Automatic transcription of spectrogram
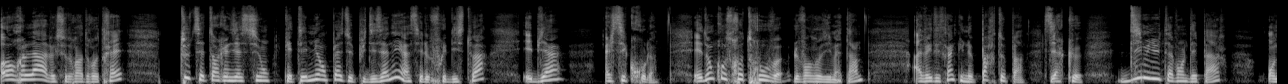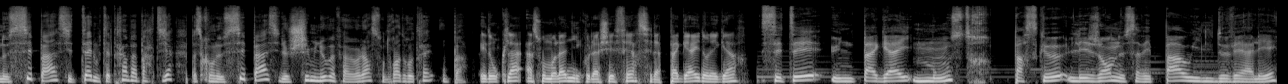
Or là, avec ce droit de retrait, toute cette organisation qui a été mise en place depuis des années, hein, c'est le fruit de l'histoire, eh bien, elle s'écroule. Et donc on se retrouve le vendredi matin avec des trains qui ne partent pas. C'est-à-dire que 10 minutes avant le départ, on ne sait pas si tel ou tel train va partir parce qu'on ne sait pas si le cheminot va faire valoir son droit de retrait ou pas. Et donc là, à ce moment-là, Nicolas Schaeffer, c'est la pagaille dans les gares? C'était une pagaille monstre parce que les gens ne savaient pas où ils devaient aller.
